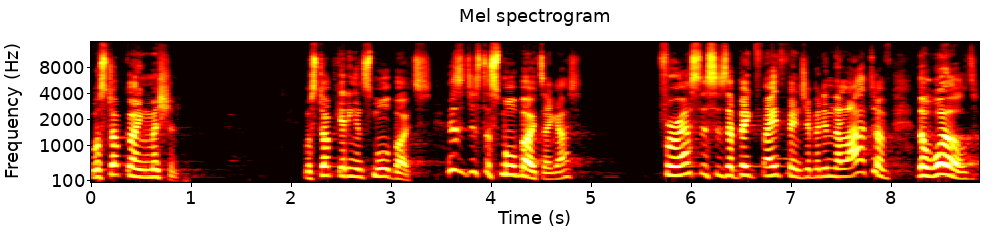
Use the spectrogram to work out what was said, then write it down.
we'll stop going mission. We'll stop getting in small boats. This is just a small boat, eh, guys? For us, this is a big faith venture, but in the light of the world,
